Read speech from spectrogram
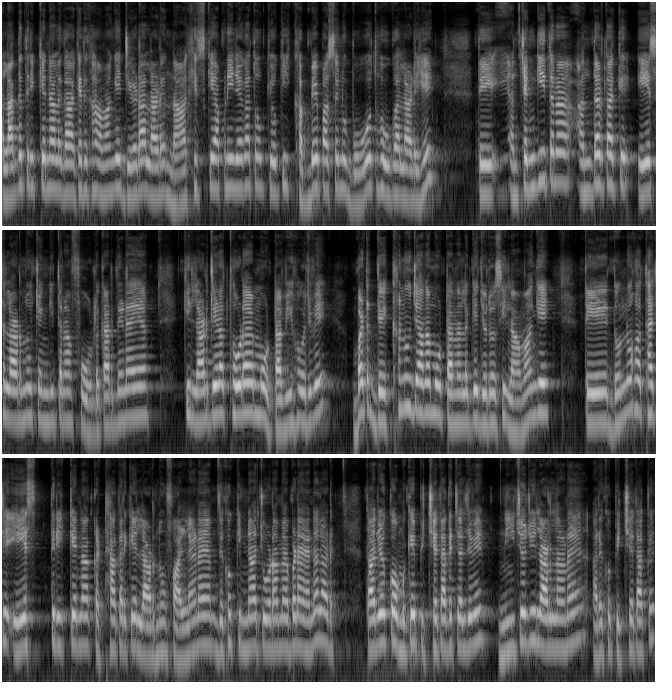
ਅਲੱਗ ਤਰੀਕੇ ਨਾਲ ਲਗਾ ਕੇ ਦਿਖਾਵਾਂਗੇ, ਜਿਹੜਾ ਲੜ ਨਾ ਖਿਸਕੇ ਆਪਣੀ ਜਗ੍ਹਾ ਤੋਂ, ਕਿਉਂਕਿ ਖੱਬੇ ਪਾਸੇ ਨੂੰ ਬਹੁਤ ਹੋਊਗਾ ਲੜ ਇਹ। ਤੇ ਚੰਗੀ ਤਰ੍ਹਾਂ ਅੰਦਰ ਤੱਕ ਇਸ ਲੜ ਨੂੰ ਚੰਗੀ ਤਰ੍ਹਾਂ ਫੋਲਡ ਕਰ ਦੇਣਾ ਆ ਕਿ ਲੜ ਜਿਹੜਾ ਥੋੜਾ ਜਿਹਾ ਮੋਟਾ ਵੀ ਹੋ ਜਾਵੇ ਬਟ ਦੇਖਣ ਨੂੰ ਜ਼ਿਆਦਾ ਮੋਟਾ ਨਾ ਲੱਗੇ ਜਦੋਂ ਅਸੀਂ ਲਾਵਾਂਗੇ। ਤੇ ਦੋਨੋਂ ਹੱਥਾਂ 'ਚ ਇਸ ਤਰੀਕੇ ਨਾਲ ਇਕੱਠਾ ਕਰਕੇ ਲੜ ਨੂੰ ਫੜ ਲੈਣਾ ਹੈ। ਦੇਖੋ ਕਿੰਨਾ ਚੌੜਾ ਮੈਂ ਬਣਾਇਆ ਨਾ ਲੜ। ਤਾਂ ਜੋ ਘੁੰਮ ਕੇ ਪਿੱਛੇ ਤੱਕ ਚੱਲ ਜਾਵੇ। ਨੀਚੋਂ ਜੀ ਲੜ ਲਾਣਾ ਹੈ। ਆ ਦੇਖੋ ਪਿੱਛੇ ਤੱਕ।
